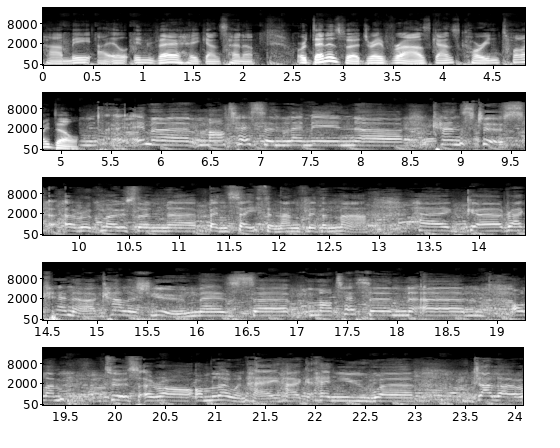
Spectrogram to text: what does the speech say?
ha me a il inverhe gans henna, or denisver dre vraz gans corin twidel. Immer Martes and Lemin uh, Canstus a rugmos than uh, Ben Sathan and Glithen Ma. Hag uh, Raghenna Callis you mes uh, Martes um, Olam Tus ara Omlo and Hay hag hen you uh, Jallo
